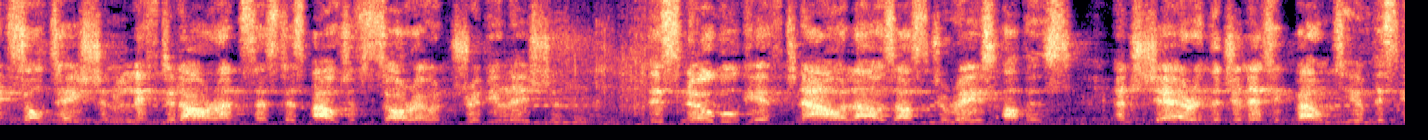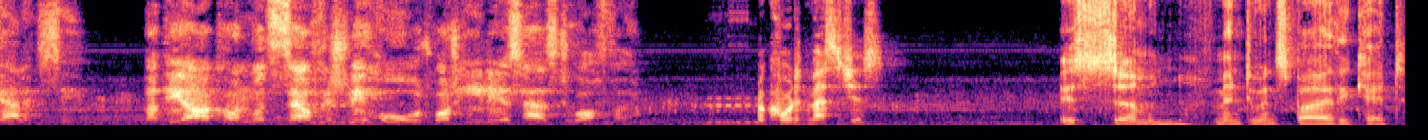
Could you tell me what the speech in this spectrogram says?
Exaltation lifted our ancestors out of sorrow and tribulation. This noble gift now allows us to raise others and share in the genetic bounty of this galaxy. But the Archon would selfishly hoard what Heleus has to offer. Recorded messages? Is sermon meant to inspire the Kett?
